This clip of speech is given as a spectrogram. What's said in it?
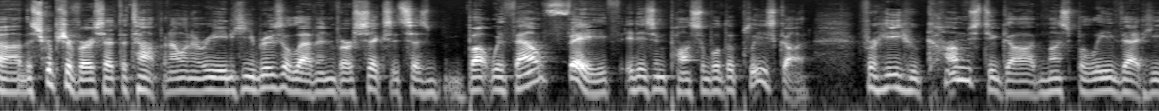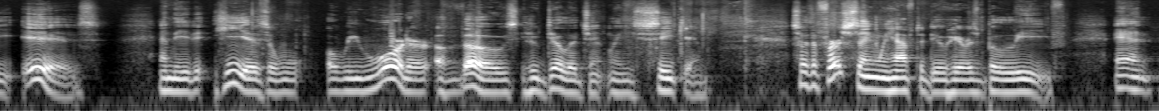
uh, the scripture verse at the top, and I want to read Hebrews 11, verse 6. It says, But without faith it is impossible to please God. For he who comes to God must believe that he is, and that he is a a rewarder of those who diligently seek him. So the first thing we have to do here is believe. And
